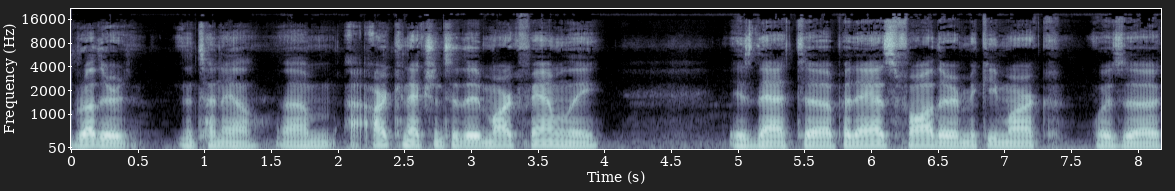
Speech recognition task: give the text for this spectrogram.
brother Nathaniel, um, our connection to the Mark family is that uh, father, Mickey Mark, was a,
